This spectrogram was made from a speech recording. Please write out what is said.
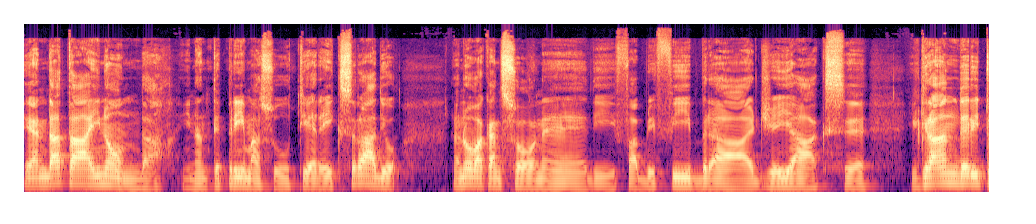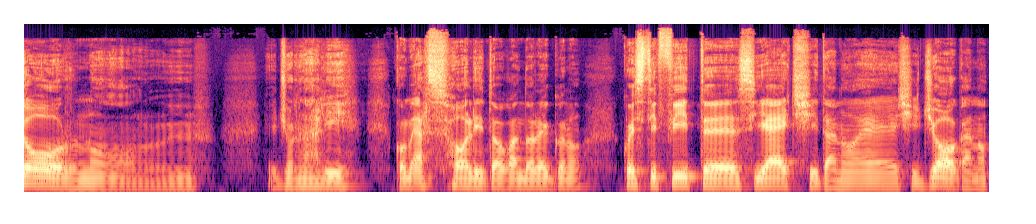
è andata in onda in anteprima su TRX Radio la nuova canzone di Fabri Fibra, J-Ax, il grande ritorno. I giornali, come al solito, quando leggono questi fit si eccitano e ci giocano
